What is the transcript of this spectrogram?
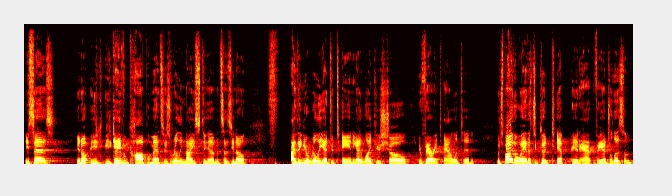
He says, you know, he, he gave him compliments. He was really nice to him and says, you know, I think you're really entertaining. I like your show. You're very talented. Which, by the way, that's a good tip in evangelism.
